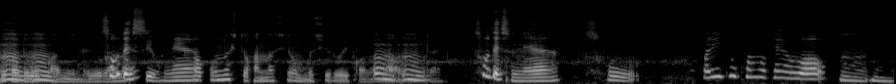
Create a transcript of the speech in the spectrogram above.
るかどうかにもよる、そうですよねあ。この人話面白いからな、みたいな。そうですね。そう。割とその辺は、うん。うん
